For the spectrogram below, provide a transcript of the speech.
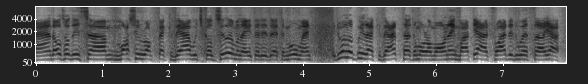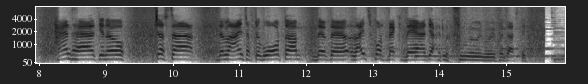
And also this um, mossy rock back there, which got illuminated at the moment. It will not be like that uh, tomorrow morning, but yeah, I tried it with uh, yeah handheld, you know, just uh, the lines of the water, the, the light spot back there, and yeah, it looks really, really fantastic.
